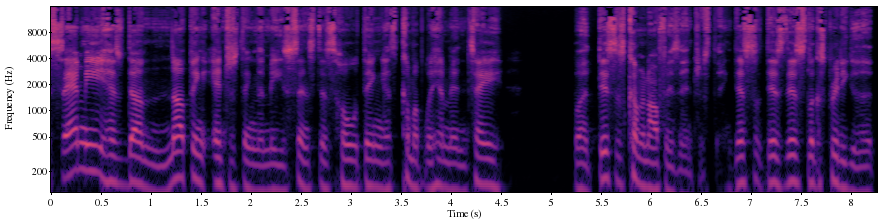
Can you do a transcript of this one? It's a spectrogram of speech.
Sammy has done nothing interesting to me since this whole thing has come up with him and Tay, but this is coming off as interesting. This this this looks pretty good,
